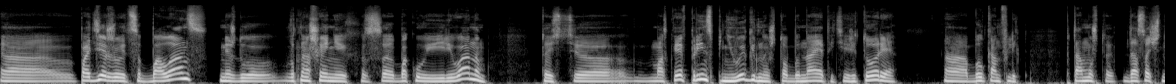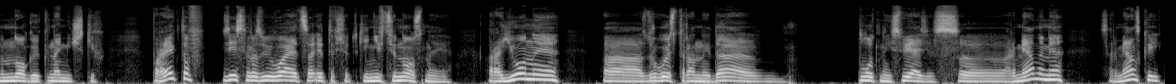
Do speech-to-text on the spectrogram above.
поддерживается баланс между в отношениях с Баку и Ереваном. То есть э, Москве, в принципе, невыгодно, чтобы на этой территории был конфликт, потому что достаточно много экономических проектов здесь развивается. Это все-таки нефтеносные районы. А, с другой стороны, да, плотные связи с э, армянами, с армянской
